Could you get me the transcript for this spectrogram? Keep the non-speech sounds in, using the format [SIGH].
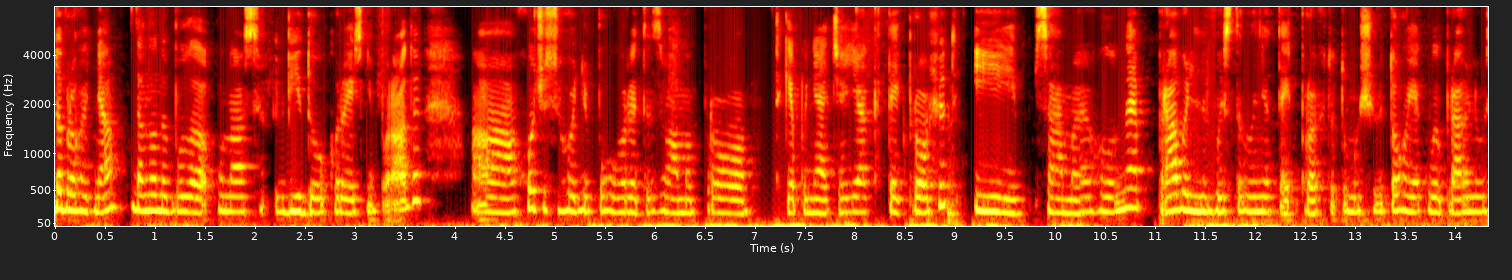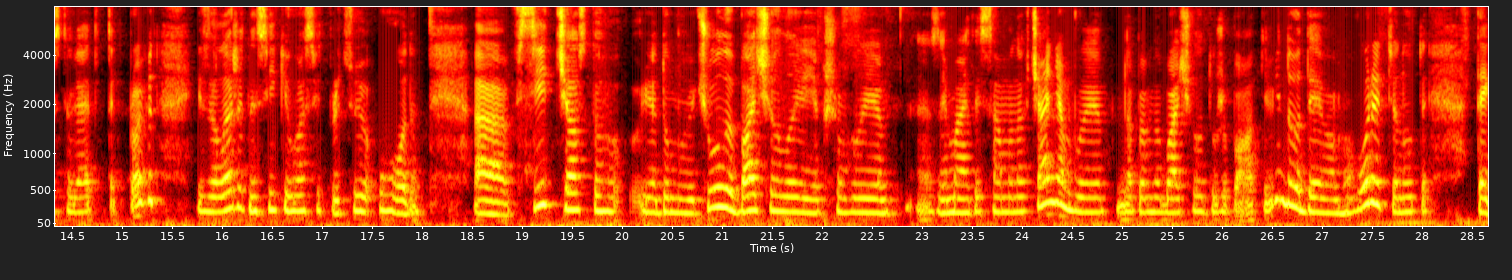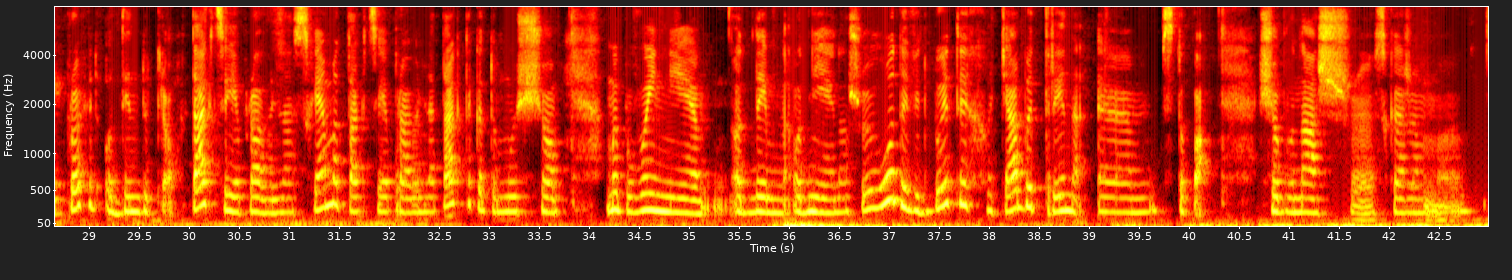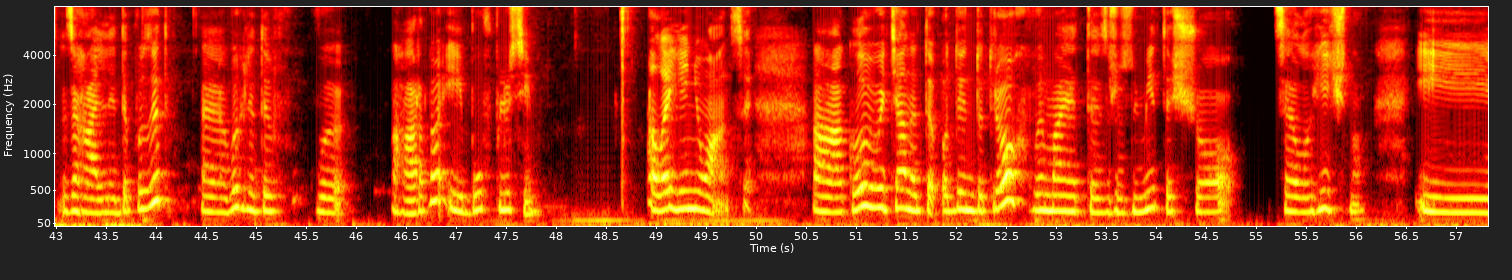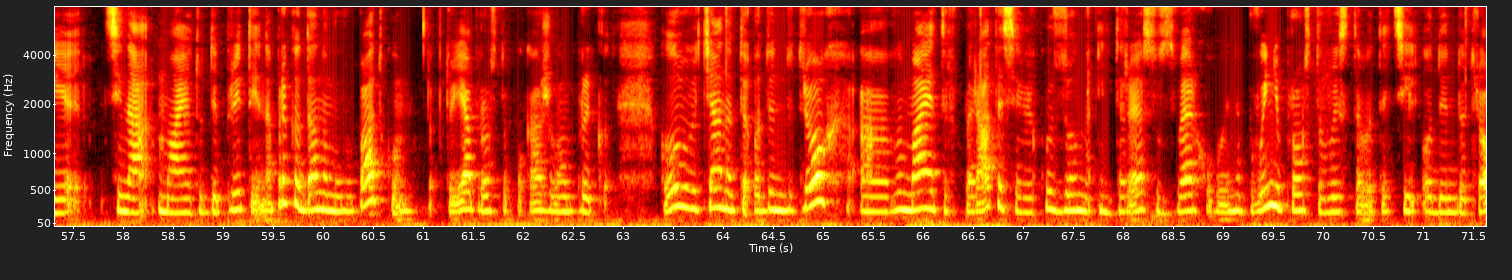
Доброго дня! Давно не було у нас відео корисні поради. Хочу сьогодні поговорити з вами про таке поняття, як take profit, і саме головне правильне виставлення take profit, тому що від того, як ви правильно виставляєте take profit, і залежить, наскільки у вас відпрацює угода. Всі часто, я думаю, чули, бачили, якщо ви е, займаєтесь самонавчанням, ви, напевно, бачили дуже багато відео, де вам говорять тягнути take profit 1 до 3. Так, це є правильна схема, так, це є правильна тактика, тому що ми повинні одним, однією нашою угоди відбити хоча б 3 е, стопа, щоб наш, е, скажімо, загальний депозит е, виглядав гарно і був в плюсі. Але є нюанси. Коли ви тянете 1 до 3, ви маєте зрозуміти, що це логічно. І ціна має туди прийти. Наприклад, в даному випадку, тобто я просто покажу вам приклад. Коли ви тягнете 1 до 3, ви маєте впиратися в якусь зону інтересу зверху. Ви не повинні просто виставити ціль 1 до 3.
